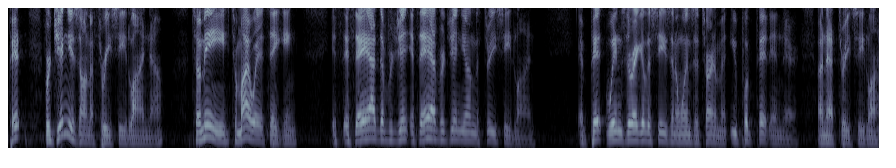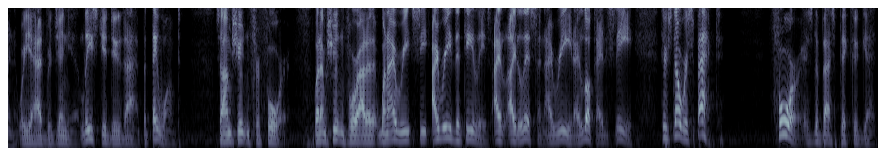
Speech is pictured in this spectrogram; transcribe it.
Pitt, Virginia's on a three seed line now. To me, to my way of thinking, if if they had the Virginia, if they had Virginia on the three seed line, and Pitt wins the regular season and wins the tournament, you put Pitt in there on that three seed line where you had Virginia. At least you do that, but they won't. So I'm shooting for four. What I'm shooting for out of it, when I read, see, I read the tea leaves. I, I listen, I read, I look, I see. There's no respect. Four is the best Pitt could get.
